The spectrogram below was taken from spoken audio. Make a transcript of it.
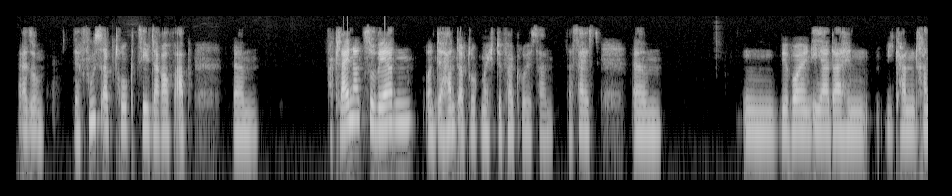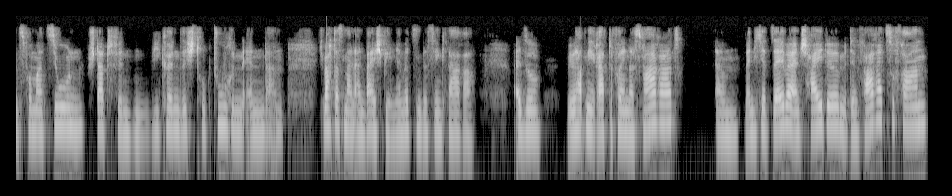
Also der Fußabdruck zielt darauf ab, ähm, verkleinert zu werden und der Handabdruck möchte vergrößern. Das heißt, ähm, wir wollen eher dahin, wie kann Transformation stattfinden? Wie können sich Strukturen ändern? Ich mache das mal an Beispielen, dann wird es ein bisschen klarer. Also, wir hatten gerade vorhin das Fahrrad. Ähm, wenn ich jetzt selber entscheide, mit dem Fahrrad zu fahren,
